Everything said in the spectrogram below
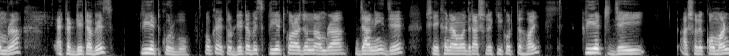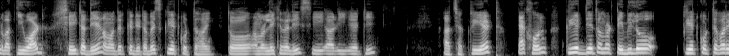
আমরা একটা ডেটাবেস ক্রিয়েট করব ওকে তো ডেটাবেস ক্রিয়েট করার জন্য আমরা জানি যে সেখানে আমাদের আসলে কি করতে হয়? ক্রিয়েট যেই আসলে কমান্ড বা কিওয়ার্ড সেইটা দিয়ে আমাদেরকে ডেটাবেস ক্রিয়েট করতে হয়। তো আমরা লিখে ফেলি সি আর ই এ টি আচ্ছা ক্রিয়েট এখন ক্রিয়েট দিয়ে তো আমরা টেবিলও ক্রিয়েট করতে পারি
